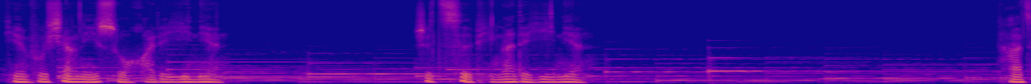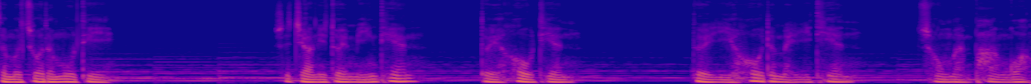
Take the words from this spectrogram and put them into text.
天父向你所怀的意念。是赐平安的意念。他这么做的目的，是叫你对明天、对后天、对以后的每一天充满盼望。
